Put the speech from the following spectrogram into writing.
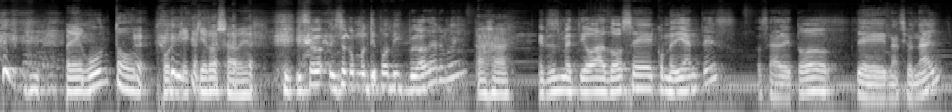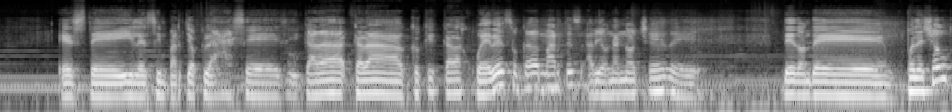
Pregunto porque quiero saber. Hizo, hizo como un tipo Big Brother, güey. Ajá. Entonces metió a 12 comediantes, o sea, de todo, de nacional, este, y les impartió clases, y cada, cada, creo que cada jueves o cada martes había una noche de, de donde, pues de show,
